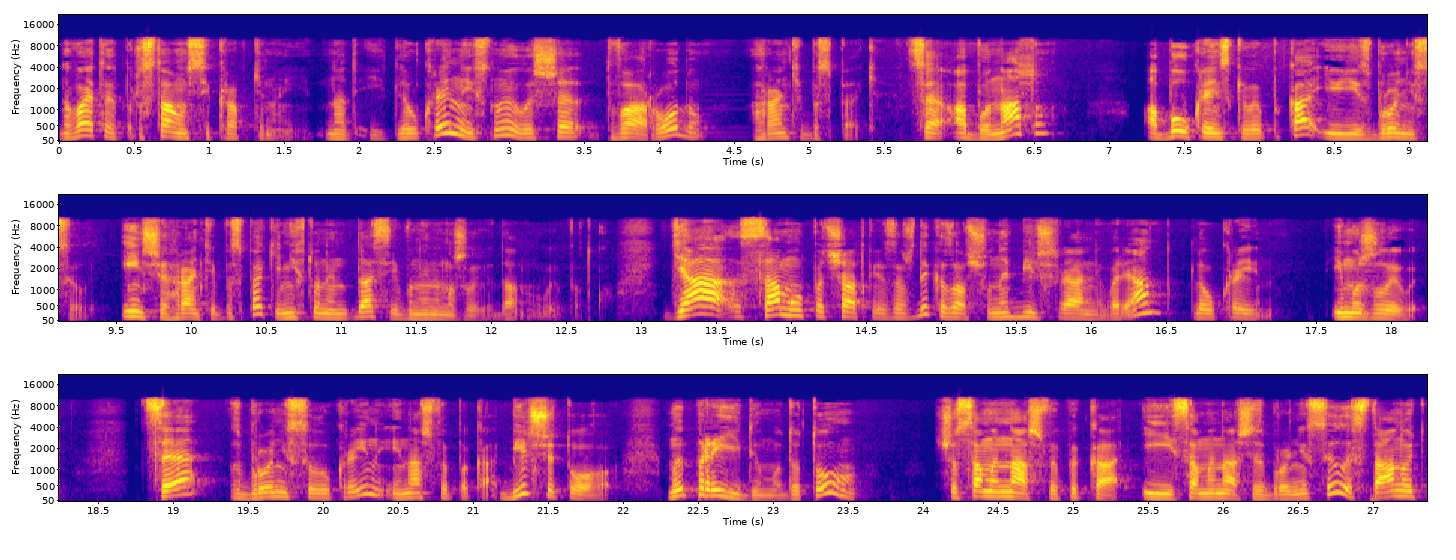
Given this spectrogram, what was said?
Давайте розставимо всі крапки над і. Для України існує лише два роду гарантій безпеки: це або НАТО, або українське ВПК і її збройні сили. Інших гарантій безпеки ніхто не надасть, і вони неможливі в даному випадку. Я з самого початку я завжди казав, що найбільш реальний варіант для України і можливий це Збройні Сили України і наш ВПК. Більше того, ми перейдемо до того, що саме наш ВПК і саме наші збройні сили стануть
